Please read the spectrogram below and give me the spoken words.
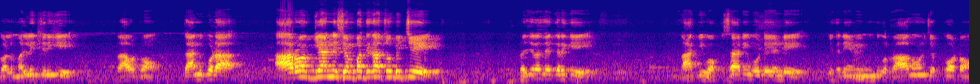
వాళ్ళు మళ్ళీ తిరిగి రావటం దాన్ని కూడా ఆరోగ్యాన్ని సింపతిగా చూపించి ప్రజల దగ్గరికి నాకు ఈ ఒక్కసారి ఓటేయండి ఇక నేను ముందుకు రాను అని చెప్పుకోవటం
